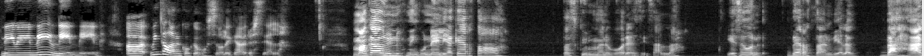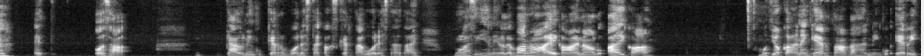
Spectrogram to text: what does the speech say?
Niin, niin, niin, niin, niin. Uh, minkälainen kokemus se oli käydä siellä? Mä oon käynyt nyt niin kuin neljä kertaa tässä kymmenen vuoden sisällä. Ja se on verrattain vielä vähän, että osa käy niin kuin kerran vuodesta tai kaksi kertaa vuodesta jotain. Mulla siihen ei ole varaa eikä aina ollut aikaa. Mutta jokainen kerta on vähän niin kuin eri.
